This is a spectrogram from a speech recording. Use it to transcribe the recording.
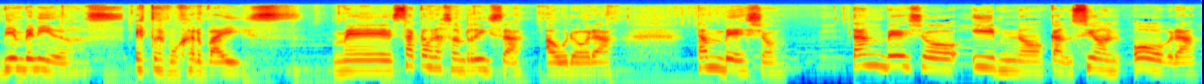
Bienvenidos. Esto es Mujer País. Me saca una sonrisa, Aurora. Tan bello. Tan bello himno, canción, obra.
